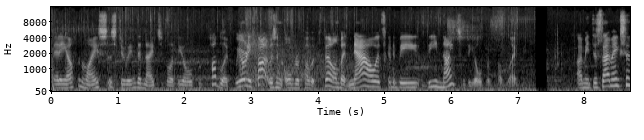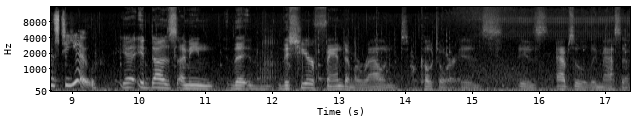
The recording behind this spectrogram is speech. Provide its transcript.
Benioff and Weiss is doing the Knights of the Old Republic. We already thought it was an Old Republic film, but now it's going to be the Knights of the Old Republic. I mean, does that make sense to you? Yeah, it does. I mean, the the sheer fandom around KOTOR is is absolutely massive.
